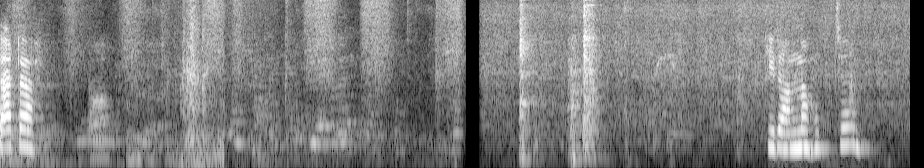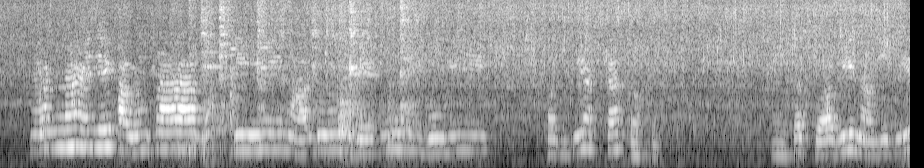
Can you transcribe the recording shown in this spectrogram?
টাটা। কি রান্না হচ্ছে? রান্না এই যে পালং শাক সিম আলু বেগুন বড়ি সব দিয়ে একটা তরকারি। হালকা সয়াবিন আলু দিয়ে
